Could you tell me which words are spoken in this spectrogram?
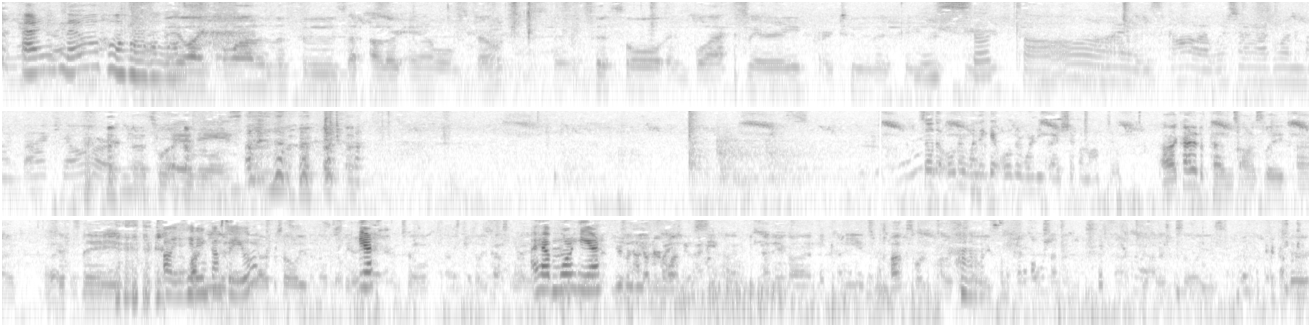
I know. They like a lot of the foods that other animals don't. So thistle and blackberry are two of their He's favorites so here. tall. Nice. God, I wish I had one in my backyard. That's what everyone says. So the older when they get older, where do you guys ship them off to? Uh, it kind of depends, honestly. Uh, if they Oh, he didn't come to you? Another facility, then they'll stay Yeah. there until, uh, until they pass away. I have more here. Usually the younger ones, uh, depending on needs or funds, or other facilities, sometimes send them to other facilities. We're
